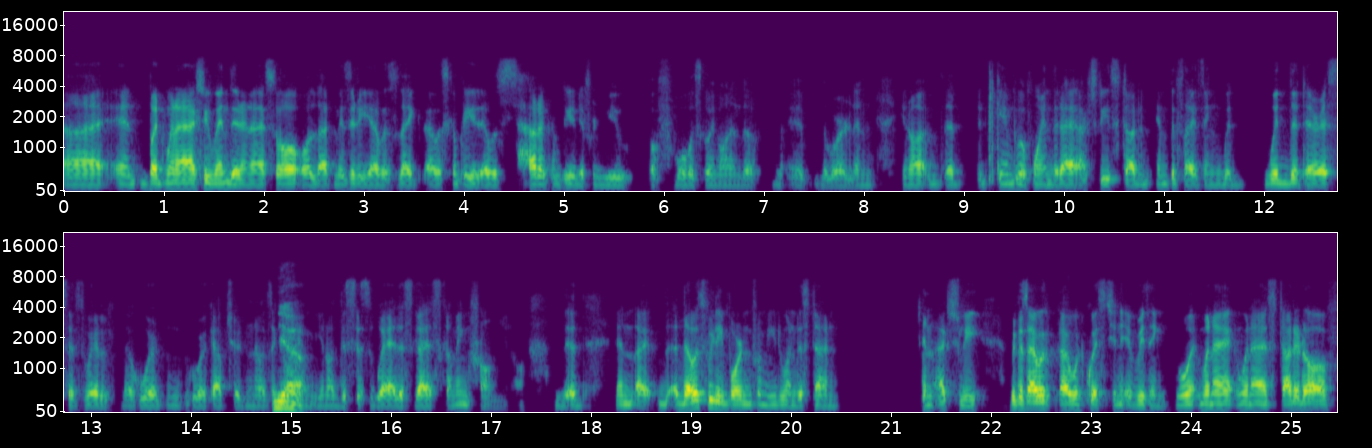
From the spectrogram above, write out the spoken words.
uh, and but when I actually went there and I saw all that misery, I was like, I was completely, I was had a completely different view of what was going on in the the world, and you know that it came to a point that I actually started empathizing with with the terrorists as well who were who were captured, and I was like, yeah, you know, this is where this guy is coming from, you know, and I, that was really important for me to understand and actually because I would I would question everything. When I when I started off,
